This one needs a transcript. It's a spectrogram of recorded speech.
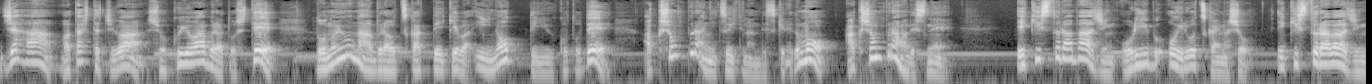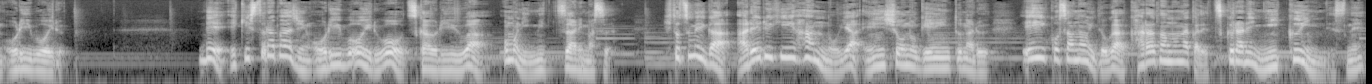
じゃあ、私たちは食用油として、どのような油を使っていけばいいの？っていうことで、アクションプランについてなんですけれども、アクションプランはですね、エキストラバージンオリーブオイルを使いましょう。エキストラバージンオリーブオイル。で、エキストラバージンオリーブオイルを使う理由は主に3つあります。1つ目がアレルギー反応や炎症の原因となるエイコサノイドが体の中で作られにくいんですね。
